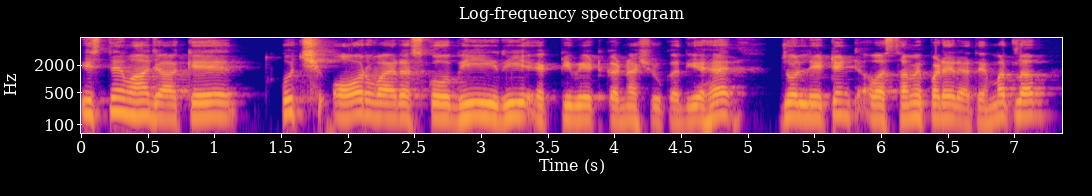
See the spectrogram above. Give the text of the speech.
इसने वहाँ जाके कुछ और वायरस को भी रीएक्टिवेट करना शुरू कर दिया है जो लेटेंट अवस्था में पड़े रहते हैं। मतलब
